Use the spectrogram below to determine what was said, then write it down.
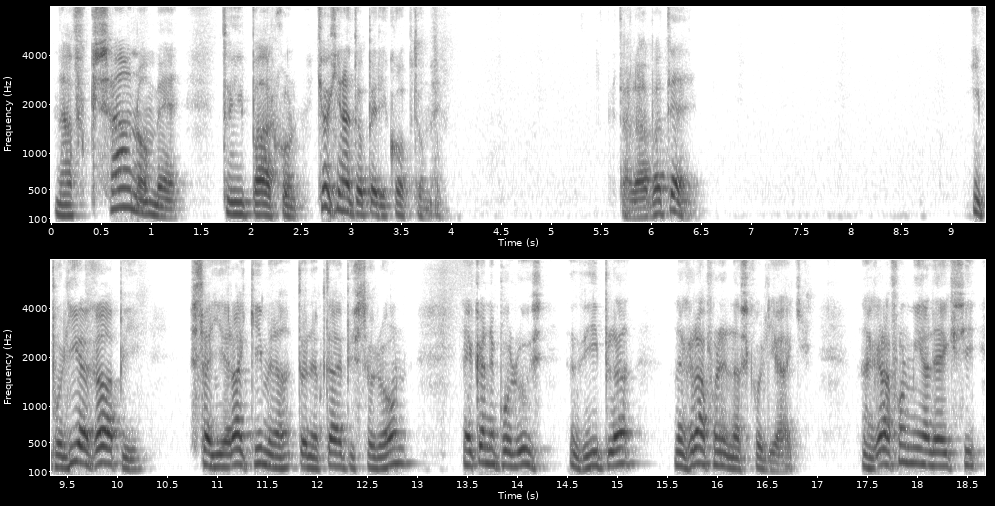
να αυξάνουμε το υπάρχον και όχι να το περικόπτουμε. Καταλάβατε; Η πολλή αγάπη στα Ιερά Κείμενα των επτά επιστολών έκανε πολλούς δίπλα να γράφουν ένα σχολιάκι. Να γράφουν μια λέξη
